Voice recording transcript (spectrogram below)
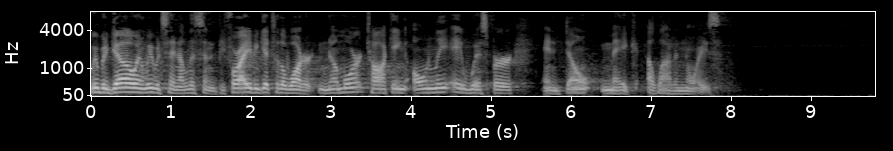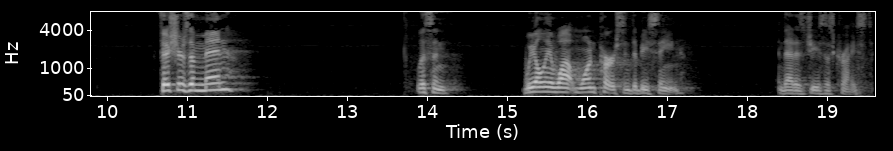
we would go and we would say, now listen, before I even get to the water, no more talking, only a whisper, and don't make a lot of noise. Fishers of men, listen, we only want one person to be seen, and that is Jesus Christ.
